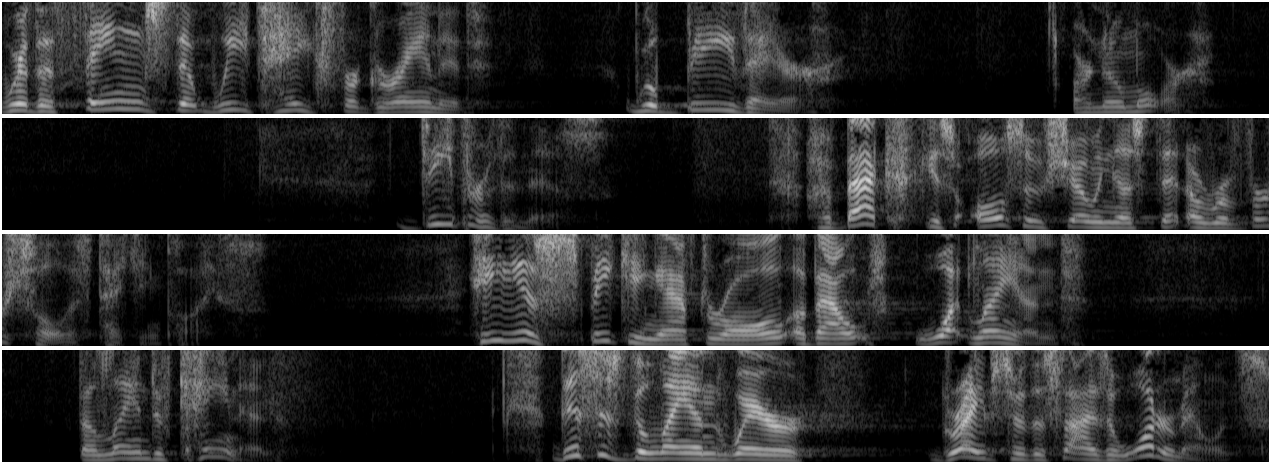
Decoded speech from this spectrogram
where the things that we take for granted will be there or no more. Deeper than this, Habakkuk is also showing us that a reversal is taking place. He is speaking, after all, about what land? The land of Canaan. This is the land where grapes are the size of watermelons.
